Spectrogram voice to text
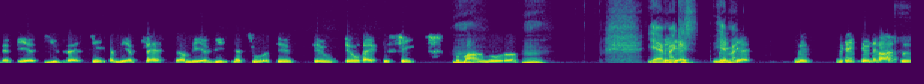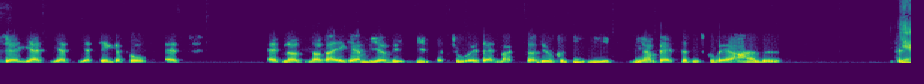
med mere biodiversitet og mere plads og mere vild natur. Det, det, er, jo, det er jo rigtig set på Mm. mange måder. Mm. Ja, man Men kan... jeg, Ja, men, jeg, men, men jeg, Rasmus, jeg, jeg, jeg, jeg tænker på, at, at når, når der ikke er mere vild, vild natur i Danmark, så er det jo fordi, vi, vi har valgt, at det skulle være anderledes. Det.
